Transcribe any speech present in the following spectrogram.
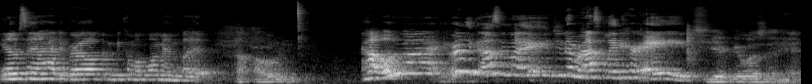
You know what I'm saying? I had to grow up and become a woman. But How, old are you? how old am I? You really asking my age? You never asked a lady her age. Give, give us a hint.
